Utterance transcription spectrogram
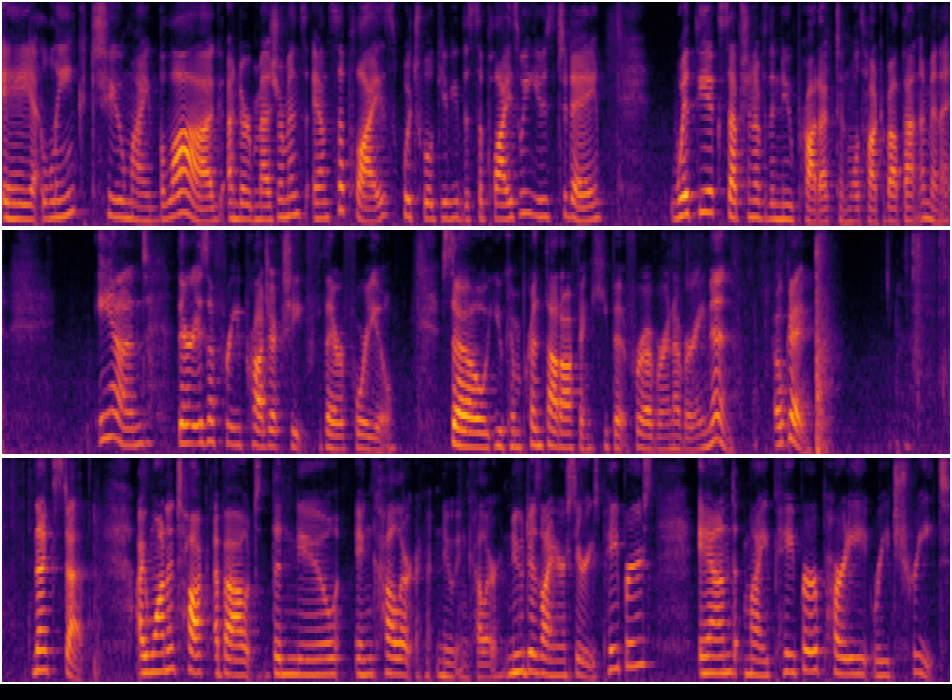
a link to my blog under measurements and supplies, which will give you the supplies we use today, with the exception of the new product, and we'll talk about that in a minute. And there is a free project sheet there for you. So you can print that off and keep it forever and ever. Amen. Okay. Next up, I want to talk about the new in color, new in color, new designer series papers and my paper party retreat.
